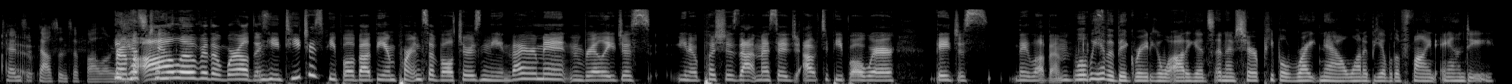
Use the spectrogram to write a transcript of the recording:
tens of thousands of followers from all ten- over the world, and he teaches people about the importance of vultures in the environment, and really just you know pushes that message out to people where they just they love him. Well, we have a big radio audience, and I'm sure people right now want to be able to find Andy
